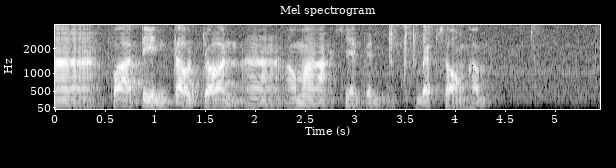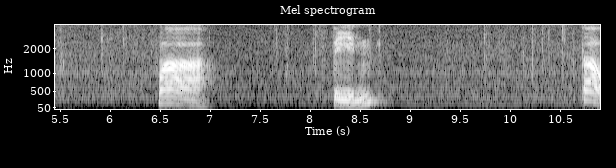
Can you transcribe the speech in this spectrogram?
อ่าฟ้าตีนเต้าจอนอ่า เอามาเขียนเป็นแบบสองครับฟ้าตีน เต้า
